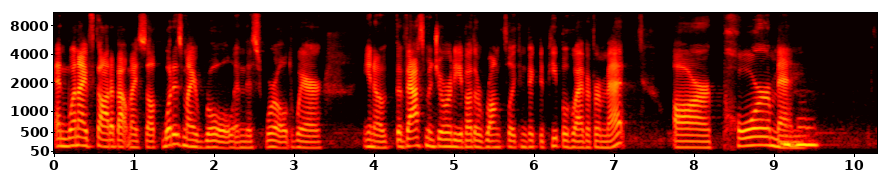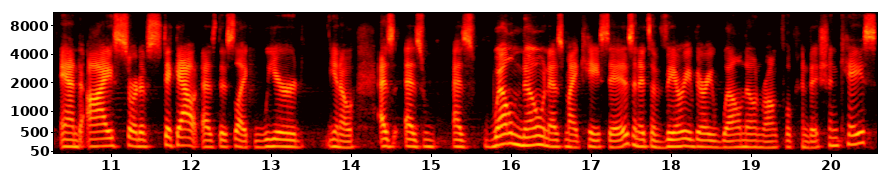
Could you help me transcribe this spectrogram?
and when i've thought about myself what is my role in this world where you know the vast majority of other wrongfully convicted people who i've ever met are poor men. Mm-hmm. And I sort of stick out as this like weird, you know, as as as well known as my case is, and it's a very, very well known wrongful conviction case,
